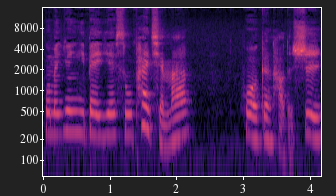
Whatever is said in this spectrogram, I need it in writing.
我们愿意被耶稣派遣吗？或更好的是，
